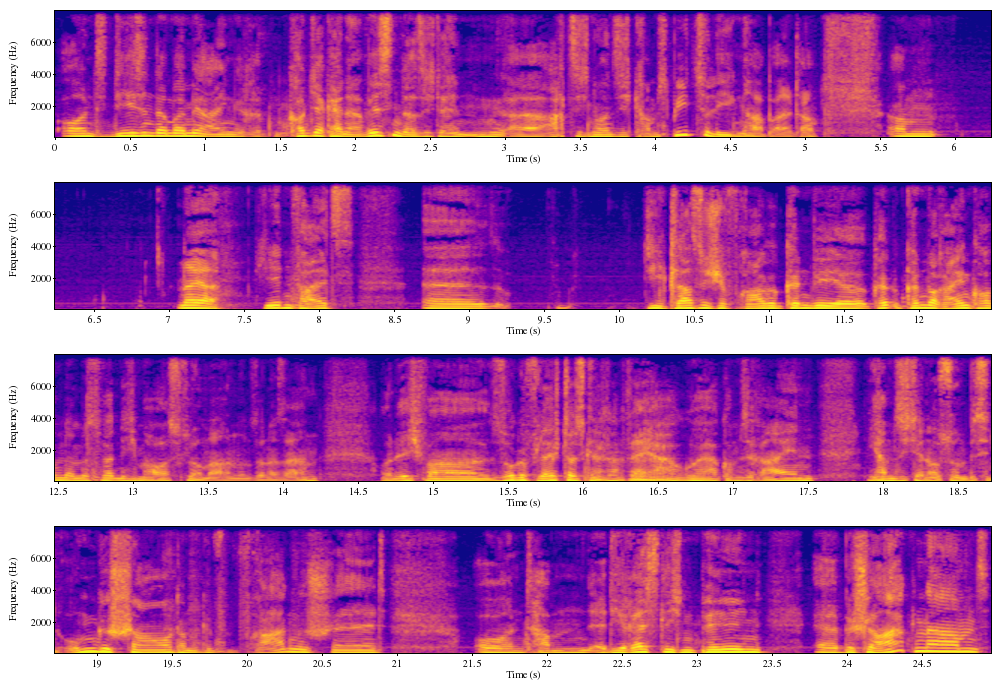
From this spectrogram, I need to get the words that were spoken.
Und die sind dann bei mir eingeritten. Konnte ja keiner wissen, dass ich da hinten äh, 80, 90 Gramm Speed zu liegen habe, Alter. Ähm, naja, jedenfalls, äh, die klassische Frage, können wir, können, können wir reinkommen, dann müssen wir halt nicht im Hausflur machen und so eine Sachen. Und ich war so geflasht, dass ich gedacht habe, ja, ja, kommen Sie rein. Die haben sich dann auch so ein bisschen umgeschaut, haben Fragen gestellt und haben äh, die restlichen Pillen äh, beschlagnahmt.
